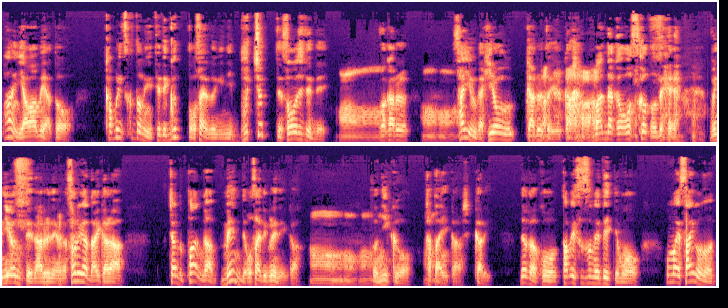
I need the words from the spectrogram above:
パンやわめやと、かぶりつくときに手でグッと押さえたときに、ブチュってその時点で、ああ。わかる？ああ左右が広がるというか、真ん中を押すことで、ブニュンってなるねんが、それがないから、ちゃんとパンが麺で押さえてくれんねんか。ああ。その肉を、硬いからしっかり。だからこう、食べ進めていっても、ほんまに最後の、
